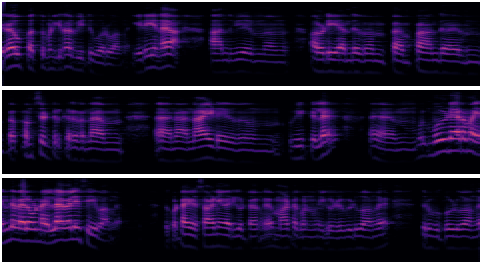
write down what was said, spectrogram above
இரவு பத்து மணிக்கு தான் வீட்டுக்கு வருவாங்க. இடையில அந்த அவருடைய அந்த ப- ப- அந்த பம்ப் செட் இருக்கிற நாயுடு வீட்டில் முழு நேரமாக எந்த வேலை ஒன்றா எல்லா வேலையும் செய்வாங்க. இந்த கொட்டாயை சாணி வாரி கொட்டாங்க மாட்டை கொண்டு போய் விடுவாங்க திரும்ப கொழுவாங்க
